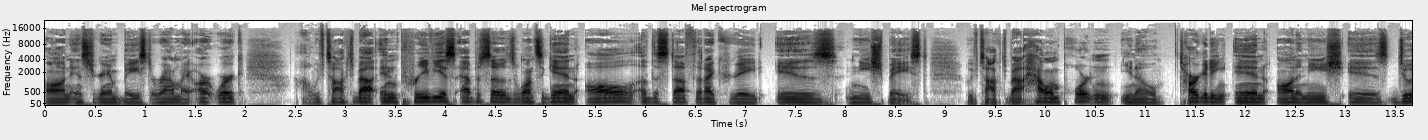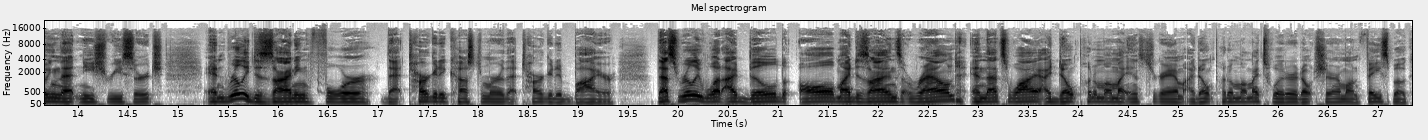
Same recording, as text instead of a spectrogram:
on Instagram based around my artwork. Uh, we've talked about in previous episodes, once again, all of the stuff that I create is niche based. We've talked about how important, you know, targeting in on a niche is doing that niche research and really designing for that targeted customer, that targeted buyer. That's really what I build all my designs around. And that's why I don't put them on my Instagram. I don't put them on my Twitter. I don't share them on Facebook,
